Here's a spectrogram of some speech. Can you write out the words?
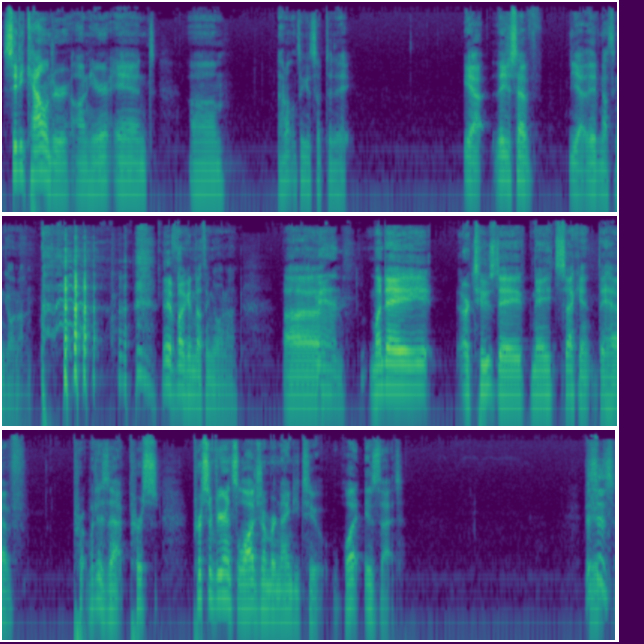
city calendar on here, and um, I don't think it's up to date. Yeah, they just have. Yeah, they have nothing going on. they have fucking nothing going on. Uh, Man, Monday or Tuesday, May second, they have. Per, what is that? Pers- Perseverance Lodge number ninety two. What is that? this Dude, is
